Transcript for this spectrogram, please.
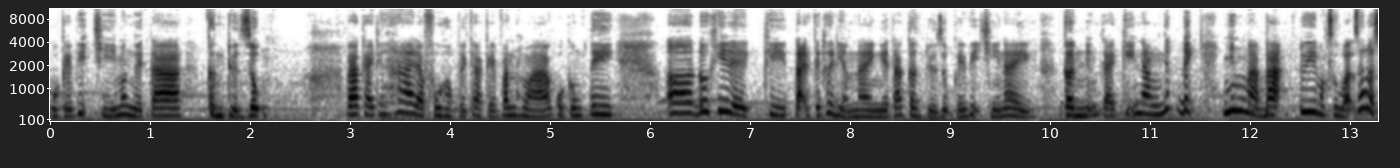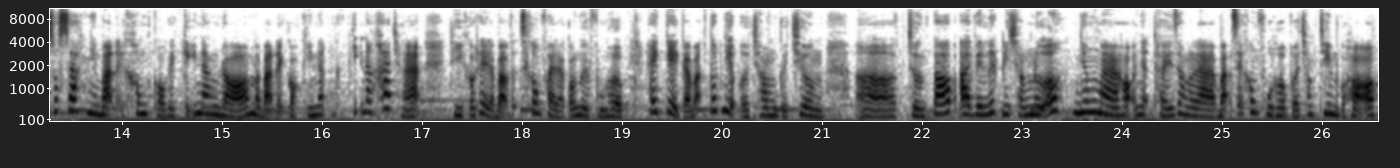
của cái vị trí mà người ta cần tuyển dụng và cái thứ hai là phù hợp với cả cái văn hóa của công ty. À, đôi khi thì, tại cái thời điểm này người ta cần tuyển dụng cái vị trí này cần những cái kỹ năng nhất định. Nhưng mà bạn tuy mặc dù bạn rất là xuất sắc nhưng bạn lại không có cái kỹ năng đó mà bạn lại có kỹ năng kỹ năng khác chẳng hạn thì có thể là bạn vẫn không phải là con người phù hợp. Hay kể cả bạn tốt nghiệp ở trong cái trường uh, trường top Ivy League đi chăng nữa nhưng mà họ nhận thấy rằng là bạn sẽ không phù hợp với trong team của họ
